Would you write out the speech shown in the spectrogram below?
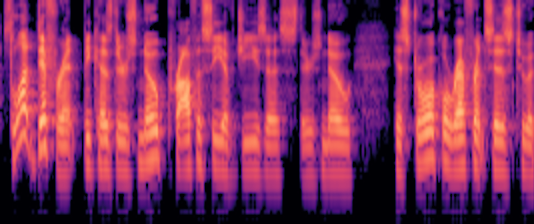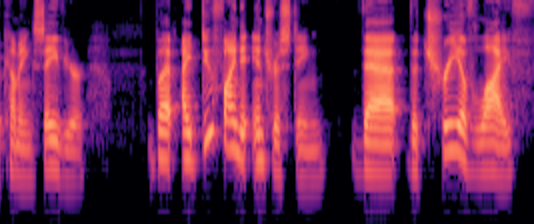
it's a lot different because there's no prophecy of Jesus, there's no historical references to a coming Savior. But I do find it interesting that the tree of life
